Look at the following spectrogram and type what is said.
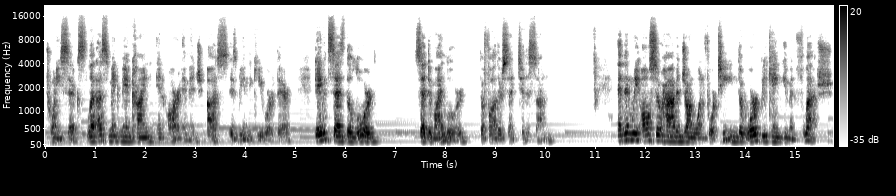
26, let us make mankind in our image. Us is being the key word there. David says, The Lord said to my Lord, the Father said to the Son. And then we also have in John 1:14, the word became human flesh.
